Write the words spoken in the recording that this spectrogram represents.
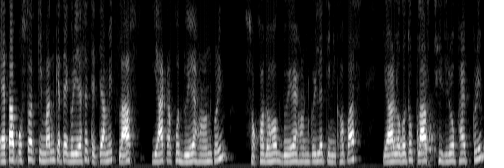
এটা পষ্টত কিমান কেটেগৰী আছে তেতিয়া আমি প্লাছ ইয়াক আকৌ দুয়ে হৰণ কৰিম। ছশ দহক দুয়ে হৰণ কৰিলে তিনিশ পাঁচ ইয়াৰ লগতো প্লাছ থ্ৰী জিৰ' ফাইভ কৰিম।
